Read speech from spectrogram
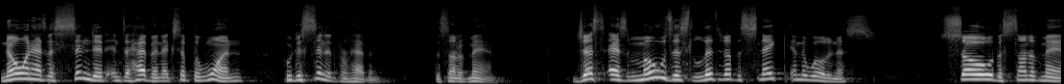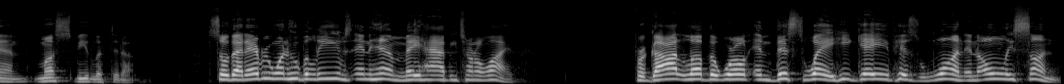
No one has ascended into heaven except the one who descended from heaven, the Son of Man. Just as Moses lifted up the snake in the wilderness, so the Son of Man must be lifted up, so that everyone who believes in him may have eternal life. For God loved the world in this way, he gave his one and only Son,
